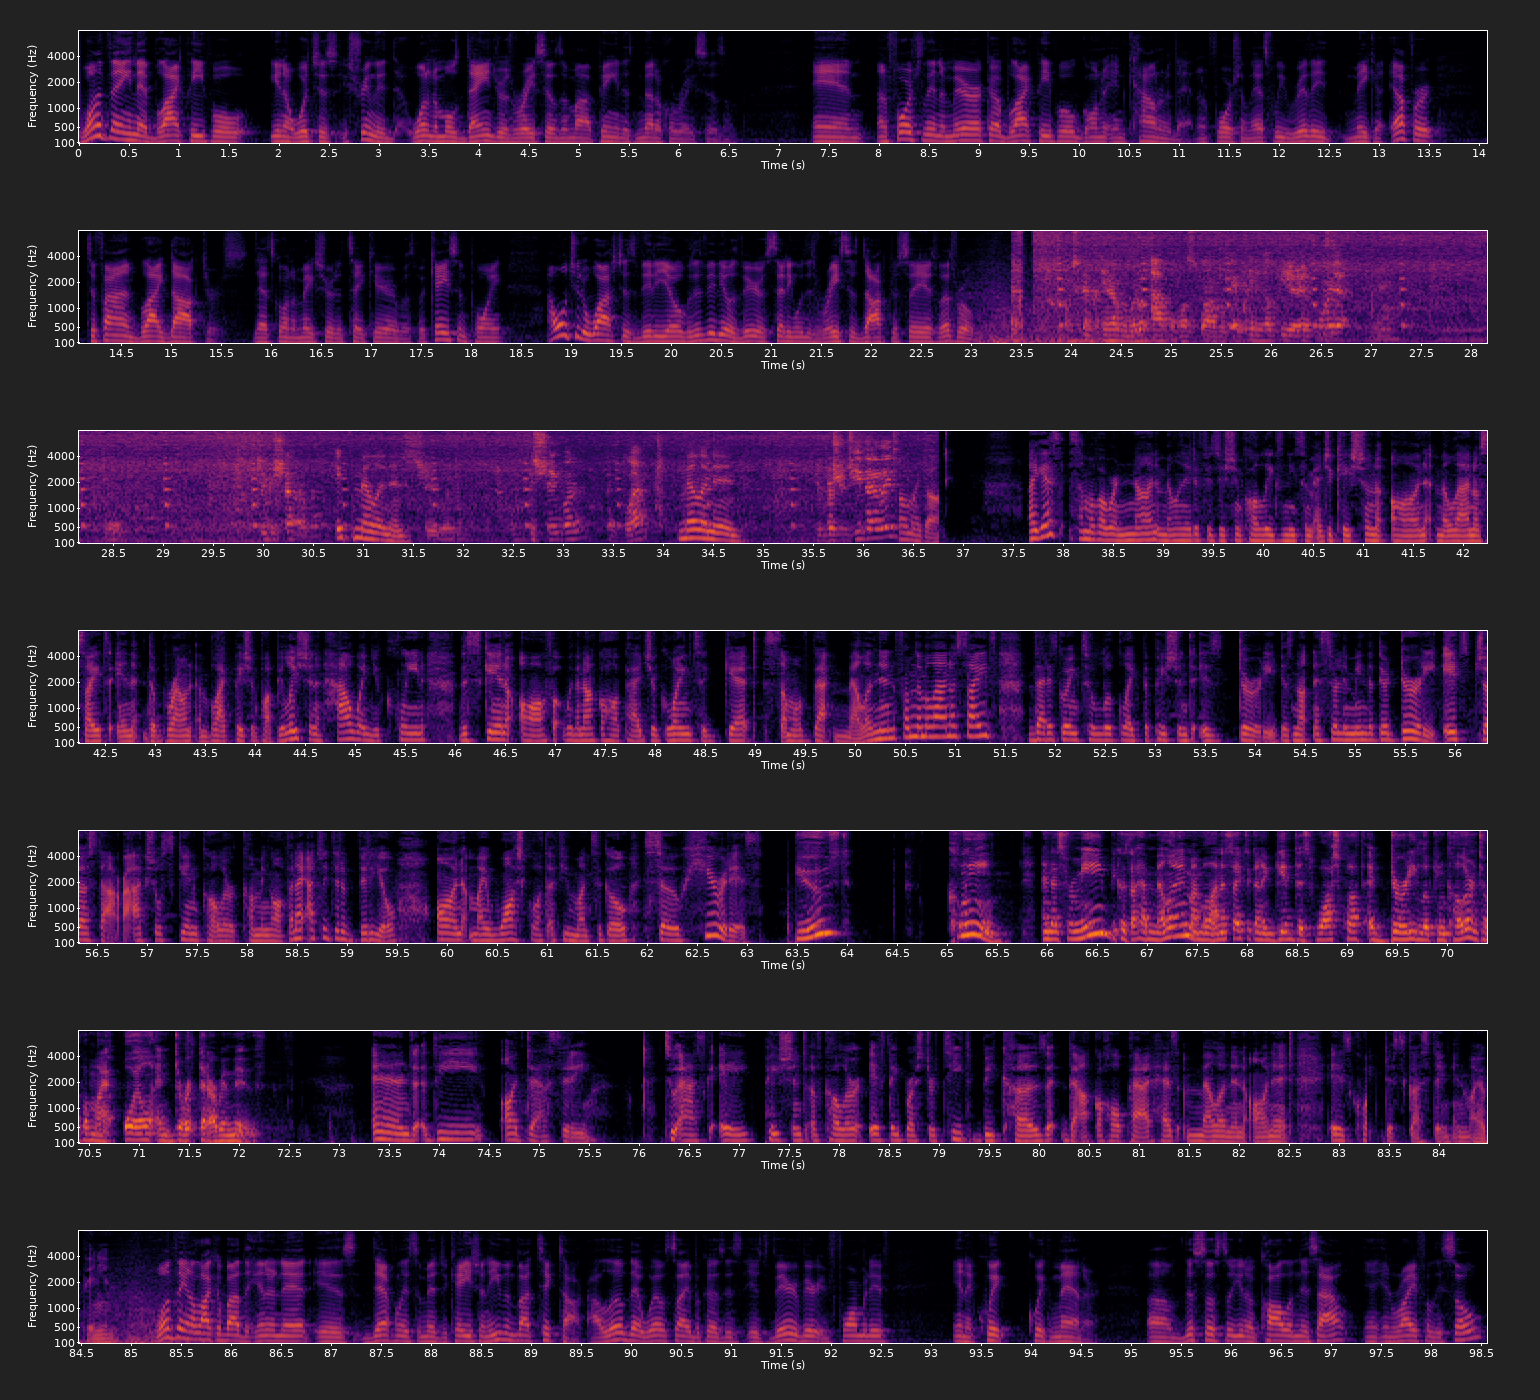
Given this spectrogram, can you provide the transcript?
one thing that black people, you know, which is extremely one of the most dangerous racism, in my opinion, is medical racism. And unfortunately, in America, black people are going to encounter that. Unfortunately, as we really make an effort to find black doctors that's going to make sure to take care of us. But case in point, I want you to watch this video because this video is very upsetting what this racist doctor says. Let's roll. I'm just gonna clean up a little alcohol swab, okay? Cleaning up for you. Take a shower. It's melanin. It's shea butter. That's black. Melanin. You brush your teeth at least? Oh my god. I guess some of our non-melanated physician colleagues need some education on melanocytes in the brown and black patient population and how when you clean the skin off with an alcohol pad, you're going to get some of that melanin from the melanocytes that is going to look like the patient is dirty. It does not necessarily mean that they're dirty. It's just our actual skin color coming off. And I actually did a video on my washcloth a few months ago. So here it is. Used clean. And as for me, because I have melanin, my melanocytes are going to give this washcloth a dirty looking color on top of my oil and dirt that I remove. And the audacity to ask a patient of color if they brushed their teeth because the alcohol pad has melanin on it is quite disgusting, in my opinion. One thing I like about the internet is definitely some education, even by TikTok. I love that website because it's, it's very, very informative in a quick, quick manner um, this sister, you know, calling this out, and, and, rightfully so.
